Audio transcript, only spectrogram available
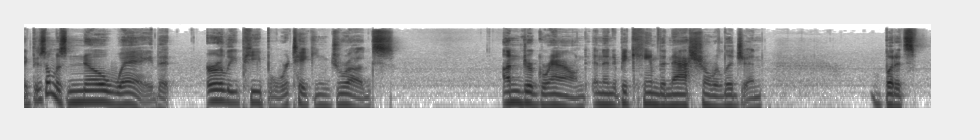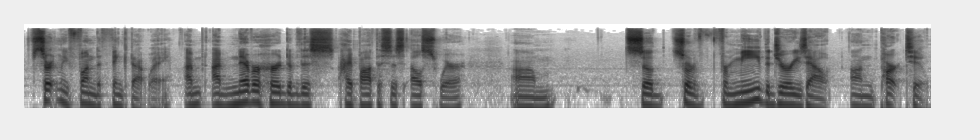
Like there's almost no way that early people were taking drugs underground and then it became the national religion. But it's certainly fun to think that way. I'm, I've never heard of this hypothesis elsewhere. Um, so, sort of, for me, the jury's out on part two.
